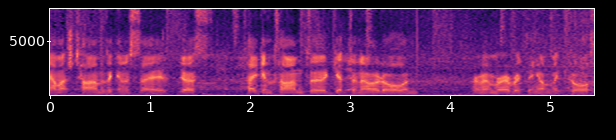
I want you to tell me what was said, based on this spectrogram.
how much time is it going to save? Just taking time to get to know it all and remember everything on the course.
